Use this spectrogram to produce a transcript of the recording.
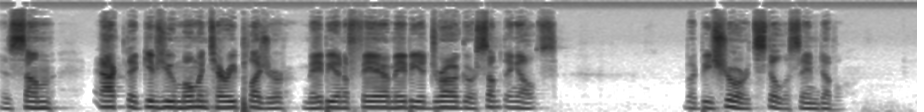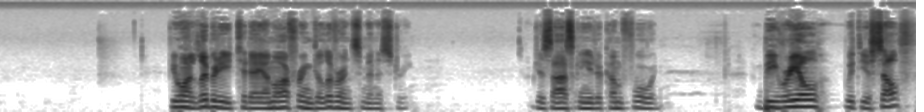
as some act that gives you momentary pleasure, maybe an affair, maybe a drug, or something else. But be sure it's still the same devil. If you want liberty today, I'm offering deliverance ministry. I'm just asking you to come forward. Be real with yourself,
